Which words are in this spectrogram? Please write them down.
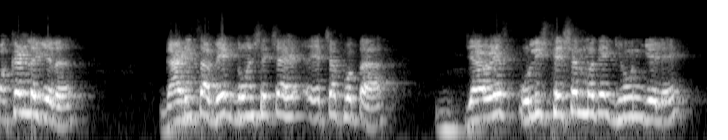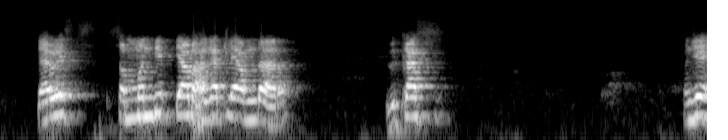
पकडलं गेलं गाडीचा वेग दोनशेच्या याच्यात होता. ज्यावेळेस पोलीस स्टेशनमध्ये घेऊन गेले त्यावेळेस संबंधित त्या भागातले आमदार विकास म्हणजे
